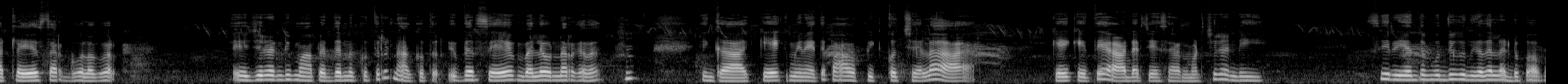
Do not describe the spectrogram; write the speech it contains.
అట్లా వేస్తారు గోల గోల. చూడండి మా పెద్దన్న కూతురు నా కూతురు. ఇద్దరు సేమ్ భలే ఉన్నారు కదా. ఇంకా కేక్ మీద అయితే పాప పిక్ వచ్చేలా కేక్ అయితే ఆర్డర్ చేశారనమాట చూడండి. సిరి ఎంత ముద్దుగా ఉంది కదా లడ్డు పాప.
